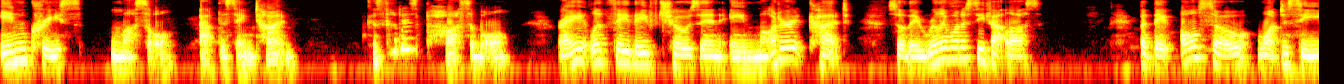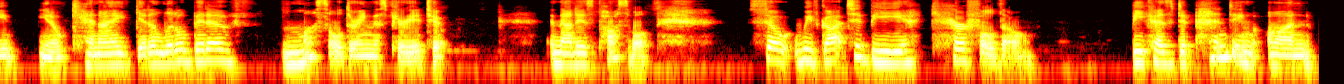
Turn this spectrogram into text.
increase muscle at the same time? Because that is possible, right? Let's say they've chosen a moderate cut. So they really want to see fat loss, but they also want to see, you know, can I get a little bit of muscle during this period too. And that is possible. So we've got to be careful though, because depending on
